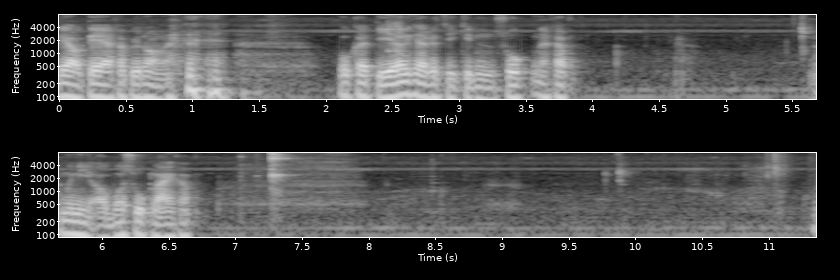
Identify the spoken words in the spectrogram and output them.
แล้วแต่ครับพี่น้องปกติแล้วแค่ก็สิกินสุกนะครับมื้อนี้เอาบ่สุกไหลครับ แ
